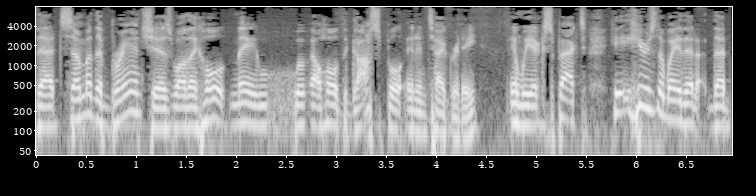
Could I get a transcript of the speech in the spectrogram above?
that some of the branches, while they hold, may well hold the gospel in integrity, and we expect. he- Here's the way that that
